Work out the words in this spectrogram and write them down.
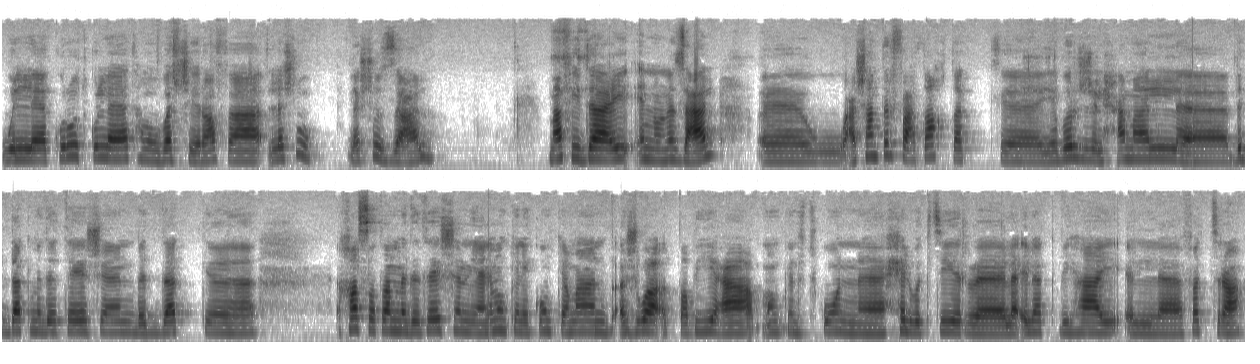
والكروت كلياتها مبشرة. فلشو؟ لشو الزعل؟ ما في داعي إنه نزعل آه، وعشان ترفع طاقتك آه، يا برج الحمل آه، بدك meditation بدك خاصة meditation يعني ممكن يكون كمان بأجواء الطبيعة ممكن تكون حلوة كتير لإلك بهاي الفترة.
